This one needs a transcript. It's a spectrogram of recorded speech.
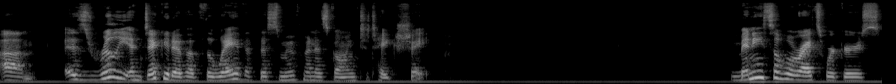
um, is really indicative of the way that this movement is going to take shape. Many civil rights workers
